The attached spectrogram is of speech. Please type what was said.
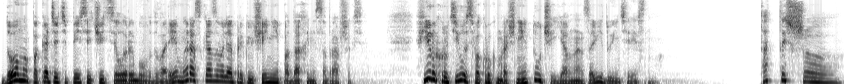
Дома, пока тетя Песя чистила рыбу во дворе, мы рассказывали о приключении подаха не собравшихся. Фира крутилась вокруг мрачнее тучи, явно завидуя интересному. «Та ты шо?»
